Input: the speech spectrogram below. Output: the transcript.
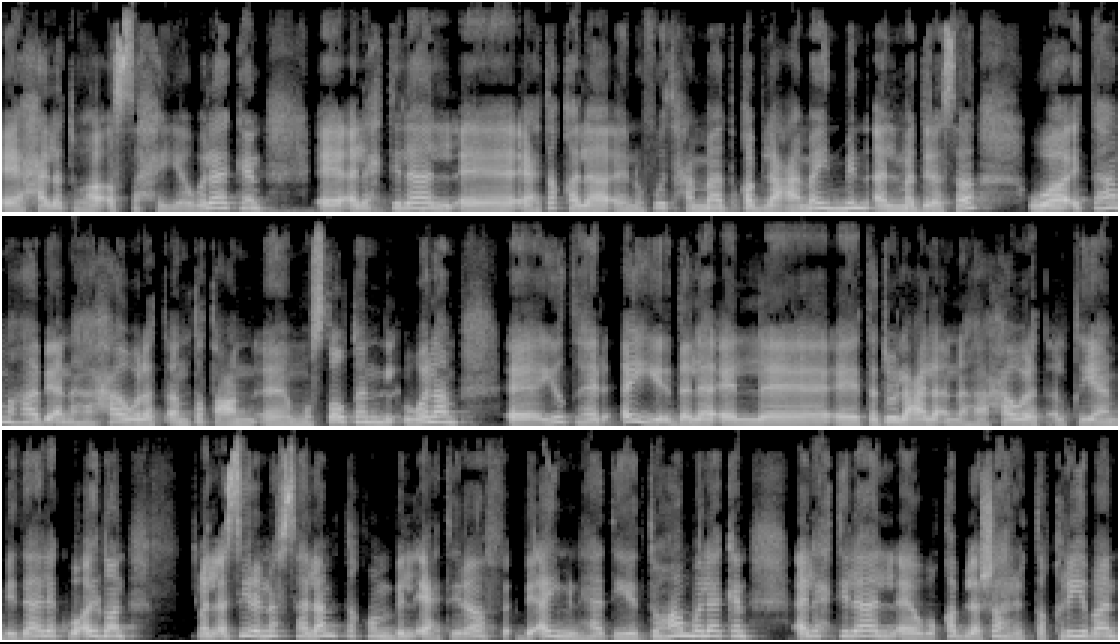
آه، حالتها الصحية. ولكن آه، الاحتلال اعتقل نفوذ حماد قبل عامين من المدرسة واتهمها بأنها حاولت أن تطعن مستوطن ولم يظهر أي دلائل تدل على أنها حاولت القيام بذلك. وأيضا الأسيرة نفسها لم تقم بالاعتراف بأي من هذه التهم ولكن الاحتلال آه، وقبل شهر تقريبا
